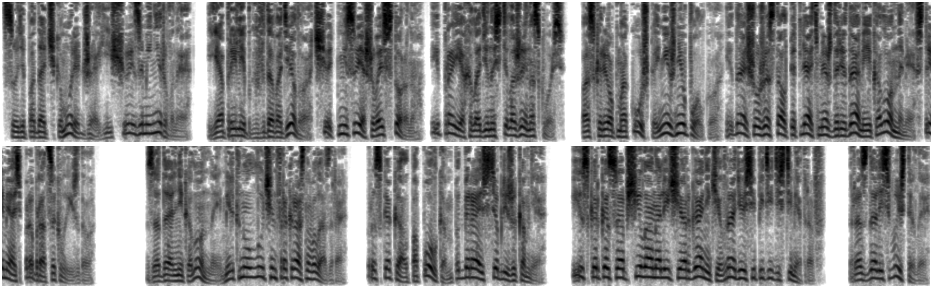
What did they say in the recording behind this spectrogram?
Судя по датчикам Ориджа, еще и заминированная. Я прилип к вдоводелу, чуть не свешиваясь в сторону, и проехал один из стеллажей насквозь. Поскреб макушкой нижнюю полку и дальше уже стал петлять между рядами и колоннами, стремясь пробраться к выезду. За дальней колонной мелькнул луч инфракрасного лазера. Проскакал по полкам, подбираясь все ближе ко мне. Искорка сообщила о наличии органики в радиусе 50 метров. Раздались выстрелы,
